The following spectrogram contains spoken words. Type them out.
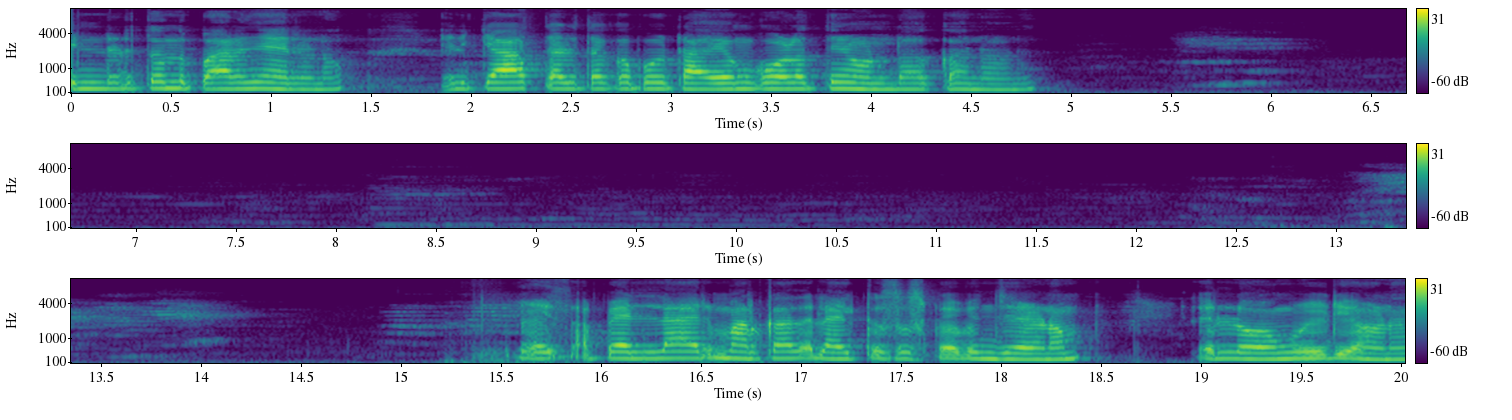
എന്റെ അടുത്തൊന്ന് പറഞ്ഞു തരണം. എനിക്ക് ആ സ്ഥലത്തൊക്കെ പോയിട്ട് അയങ്കോളത്തിന് ഉണ്ടാക്കാനാണ്. അപ്പോൾ എല്ലാവരും മറക്കാതെ ലൈക്ക് സബ്സ്ക്രൈബും ചെയ്യണം. ഇതൊരു ലോങ് വീഡിയോ ആണ്.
